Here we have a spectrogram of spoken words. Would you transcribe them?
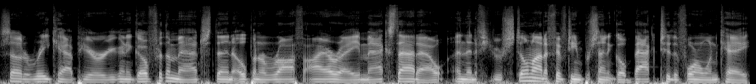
So to recap here, you're going to go for the match, then open a Roth IRA, max that out, and then if you're still not at 15%, go back to the 401k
